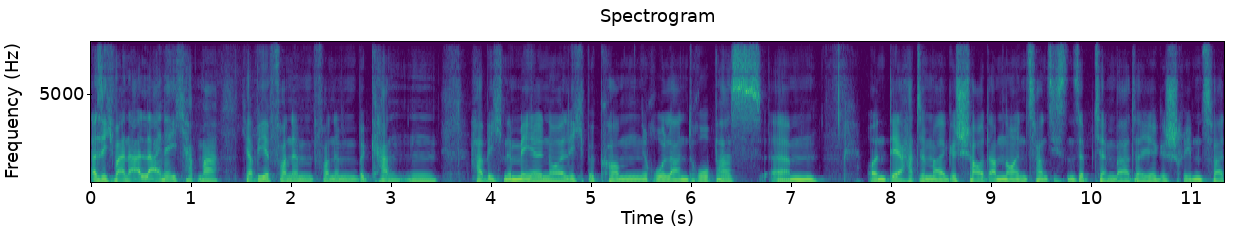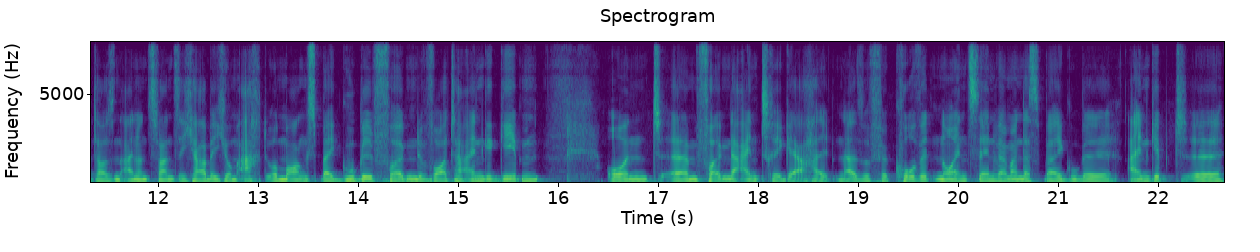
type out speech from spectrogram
also ich meine, alleine, ich habe mal, ich habe hier von einem, von einem Bekannten, habe ich eine Mail neulich bekommen, Roland Ropas, ähm, und der hatte mal geschaut, am 29. September hat er hier geschrieben, 2021 habe ich um 8 Uhr morgens bei Google folgende Worte eingegeben und ähm, folgende Einträge erhalten. Also für Covid-19, wenn man das bei Google eingibt, äh,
